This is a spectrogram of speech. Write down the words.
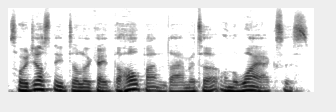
so I just need to locate the hole pattern diameter on the y-axis.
